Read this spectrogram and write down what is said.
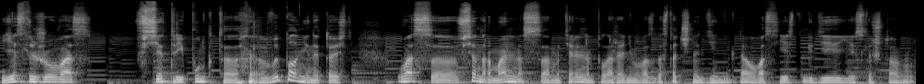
Если же у вас все три пункта выполнены, то есть у вас э, все нормально с материальным положением, у вас достаточно денег, да, у вас есть где, если что,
